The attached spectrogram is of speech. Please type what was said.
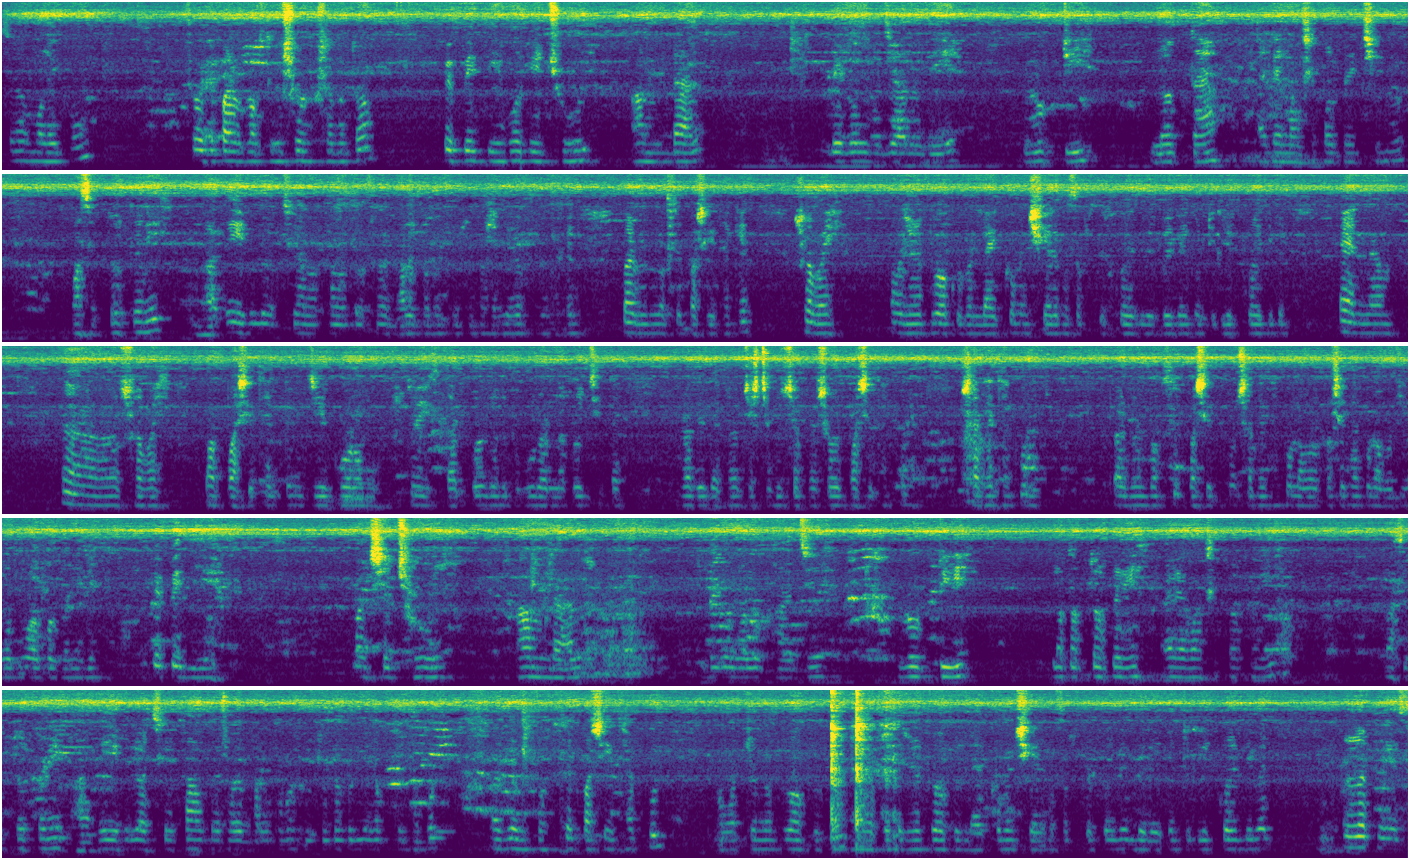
আসসালামু আলাইকুম। সবাইকে পার ব্লগ থেকে স্বাগত পেঁপে দিয়ে মুরগির ঝোল আম ডাল বেগুন ভাজা আলু দিয়ে রুটি লতা আগের মাংসের তরকারি ছিল মাছের তরকারি ভাতে এগুলো হচ্ছে আমার খাওয়া সবাই ভালো থাকেন সুস্থ থাকেন পারবেন পাশেই থাকেন। সবাই আমার জন্য দোয়া করবেন লাইক কমেন্ট শেয়ার এবং সাবস্ক্রাইব করে দেবেন বেল আইকনটি ক্লিক করে দেবেন। অ্যান্ড আহ, সবাই আমার পাশে থাকবেন যে গরম তারপরে যতটুকু রান্না করেছি তা আপনাদের দেখানোর চেষ্টা করছি। আপনারা সবাই পাশে থাকুন, সাথে থাকুন পারবেন বক্সের পাশে থাকুন, সাথে থাকুন, আমার পাশে থাকুন, আমার জন্য দোয়া করবেন যে পেঁপে দিয়ে মাংসের ঝোল, আম ডাল, বেগুন, আলু ভাজি, রুটি, লতার তরকারি আর মাংসের তরকারি। আজকে খাওয়া সবাই ভালো থাকুন, সুস্থ থাকুন, নিরাপদে থাকুন একজন বক্সের পাশেই থাকুন। আমার জন্য দোয়া করবেন আপনাদের জন্য লাইক কমেন্ট শেয়ার বা সাবস্ক্রাইব করবেন বেল আইকনটি ক্লিক করে দেবেন। আল্লাহ হাফেজ।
